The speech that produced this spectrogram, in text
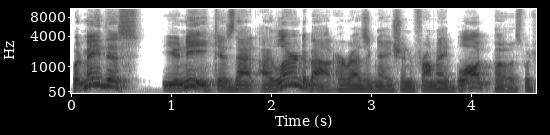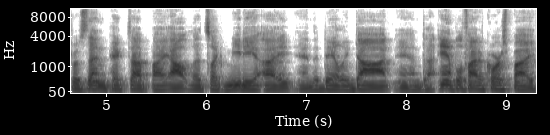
What made this unique is that I learned about her resignation from a blog post, which was then picked up by outlets like Mediaite and the Daily Dot, and uh, amplified, of course, by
